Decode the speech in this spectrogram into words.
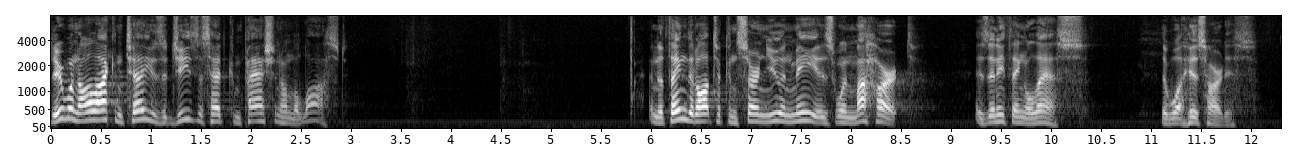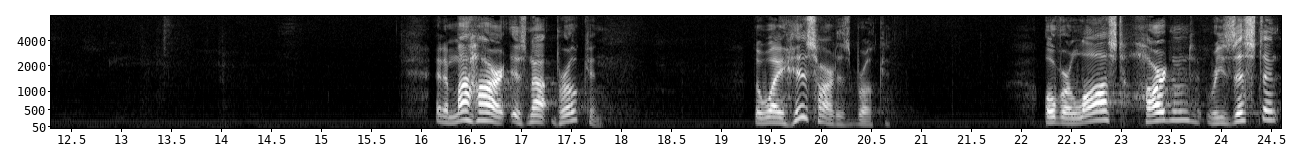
Dear one, all I can tell you is that Jesus had compassion on the lost. And the thing that ought to concern you and me is when my heart is anything less than what his heart is. And if my heart is not broken the way his heart is broken over lost, hardened, resistant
